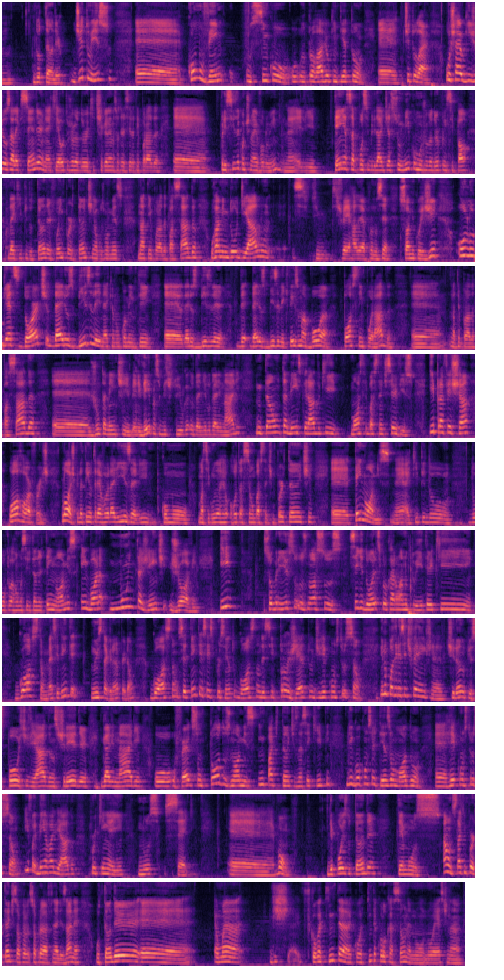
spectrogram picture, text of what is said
do Thunder. Dito isso, é, como vem os cinco, o, o provável quinteto é, titular? O Shai Gijos Alexander, né, que é outro jogador que chegando na sua terceira temporada é, precisa continuar evoluindo, né? Ele tem essa possibilidade de assumir como um jogador principal da equipe do Thunder, foi importante em alguns momentos na temporada passada. O Ramindou Diallo se estiver errado a pronúncia, só me corrigir. O Lugetz Dort, o Darius Beasley, né, que eu não comentei, é, o Darius Beasley, Darius Beasley que fez uma boa pós-temporada, é, na temporada passada. É, juntamente, ele veio para substituir o Danilo Galinari, então também é esperado que mostre bastante serviço. E para fechar, o Al Horford. Lógico, ainda tem o Trevor Ariza ali como uma segunda rotação bastante importante. É, tem nomes, né? A equipe do, do Oklahoma City Thunder tem nomes, embora muita gente jovem. E sobre isso, os nossos seguidores colocaram lá no Twitter que gostam, né? 70, no Instagram, perdão, gostam, 76% gostam desse projeto de reconstrução. E não poderia ser diferente, né? Tirando Chris Paul, Steve Adams, Schroeder, Gallinari, o, o Ferguson, todos nomes impactantes nessa equipe, ligou com certeza o modo é, reconstrução e foi bem avaliado por quem aí nos segue. É, bom, depois do Thunder, temos. Ah, um destaque importante, só para finalizar, né? O Thunder é, é uma. Ficou com a quinta, com a quinta colocação né, no, no Oeste na,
